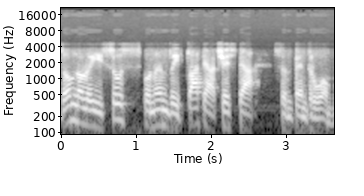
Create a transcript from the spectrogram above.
Domnului Isus spunându-i toate acestea sunt pentru om.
